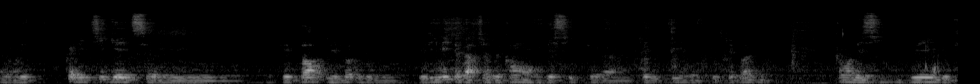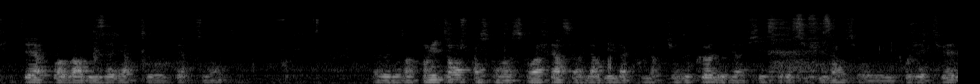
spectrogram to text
Alors les quality gates, euh, les, les, limites à partir de quand on décide que la qualité n'est plus très bonne, comment décider des critères pour avoir des alertes pertinentes? Euh, dans un premier temps, je pense que ce qu'on va faire, c'est regarder la couverture de code et vérifier si elle est suffisante sur le projet actuel.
